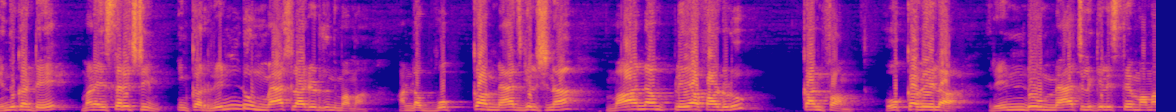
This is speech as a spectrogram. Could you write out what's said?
ఎందుకంటే మన ఎస్ఆర్హెచ్ టీం ఇంకా రెండు మ్యాచ్లు ఆడేడుతుంది మామ. అందులో ఒక్క మ్యాచ్ గెలిచినా మనం ప్లే ఆఫ్ ఆడుడు కన్ఫామ్. ఒకవేళ రెండు మ్యాచ్లు గెలిస్తే మామ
